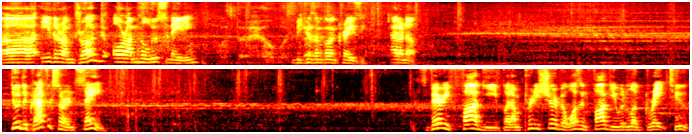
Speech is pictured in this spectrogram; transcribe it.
Uh, either I'm drugged or I'm hallucinating What the hell was because I'm going crazy. I don't know. Dude, the graphics are insane. It's very foggy, but I'm pretty sure if it wasn't foggy, it would look great too.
